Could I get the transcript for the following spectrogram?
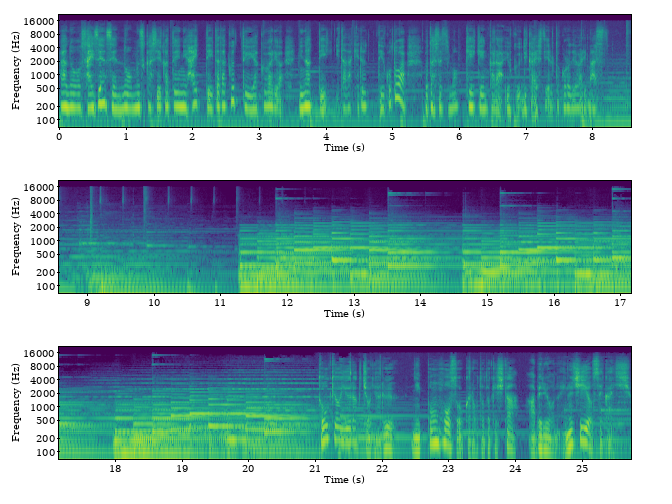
あの最前線の難しい家庭に入っていただくっていう役割は担っていただけるっていうことは私たちも経験からよく理解しているところではあります。東京有楽町にある日本放送からお届けした安倍亮の NGO 世界一周。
